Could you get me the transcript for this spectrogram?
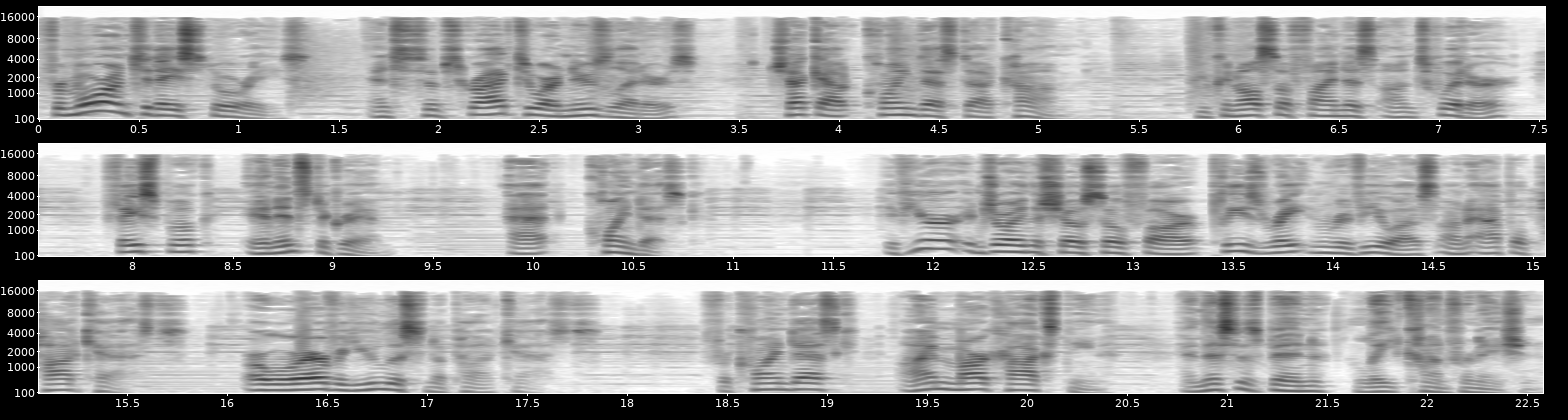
For more on today's stories and to subscribe to our newsletters, check out CoinDesk.com. You can also find us on Twitter, Facebook, and Instagram at CoinDesk. If you're enjoying the show so far, please rate and review us on Apple Podcasts or wherever you listen to podcasts. For CoinDesk, I'm Mark Hochstein, and this has been Late Confirmation.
